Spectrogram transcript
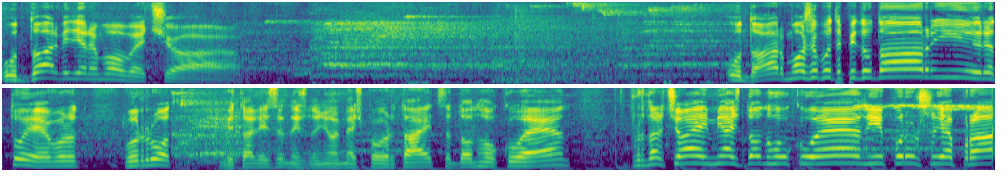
Удар від Яремовича. Удар може бути під удар і рятує ворот. Віталій Зинич до нього м'яч повертається. Донго Куен. Продачає м'яч Донго Куен і порушує право.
